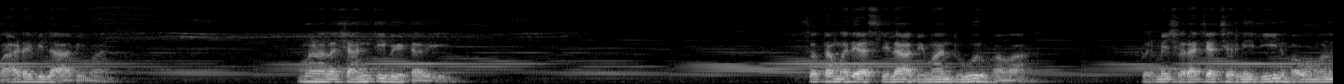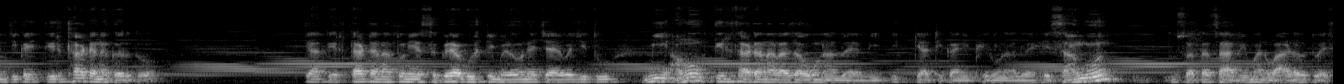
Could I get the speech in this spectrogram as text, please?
वाढविला अभिमान. मनाला शांती भेटावी. स्वतःमध्ये असलेला अभिमान दूर व्हावा. परमेश्वराच्या चरणी लीन व्हावं म्हणून जी काही तीर्थाटनं करतो त्या तीर्थाटनातून या सगळ्या गोष्टी मिळवण्याच्या ऐवजी तू मी अमुक तीर्थाटनाला जाऊन आलोय मी इतक्या ठिकाणी फिरून आलो आहे हे सांगून तू स्वतःचा अभिमान वाढवतोयस.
